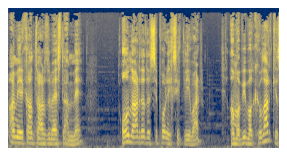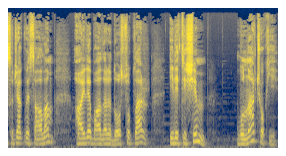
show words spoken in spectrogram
Amerikan tarzı beslenme. Onlarda da spor eksikliği var. Ama bir bakıyorlar ki sıcak ve sağlam aile bağları, dostluklar, iletişim bunlar çok iyi.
